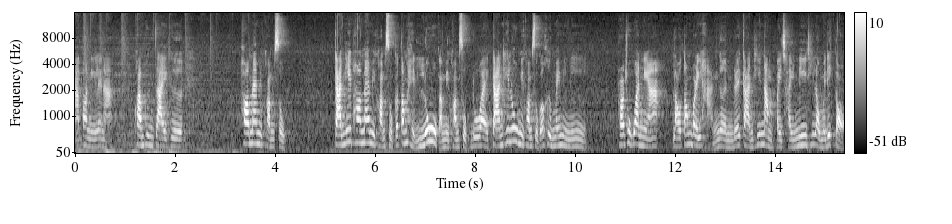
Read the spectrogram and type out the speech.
ณตอนนี้เลยนะ ความพึงใจคือ พ่อแม่มีความสุข การที่พ่อแม่มีความสุขก็ต้องเห็นลูกมีความสุขด้วย การที่ลูกมีความสุขก็คือไม่มีหนี้เพราะทุกวันนี้เราต้องบริหารเงินด้วยการที่นำไปใช้หนี้ที่เราไม่ได้ก่อ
